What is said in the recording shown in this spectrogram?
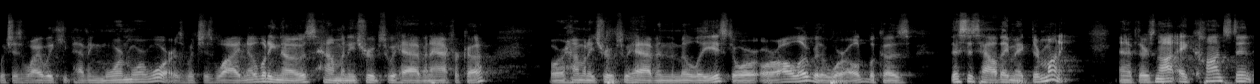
which is why we keep having more and more wars, which is why nobody knows how many troops we have in Africa or how many troops we have in the Middle East or, or all over the world because this is how they make their money. And if there's not a constant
